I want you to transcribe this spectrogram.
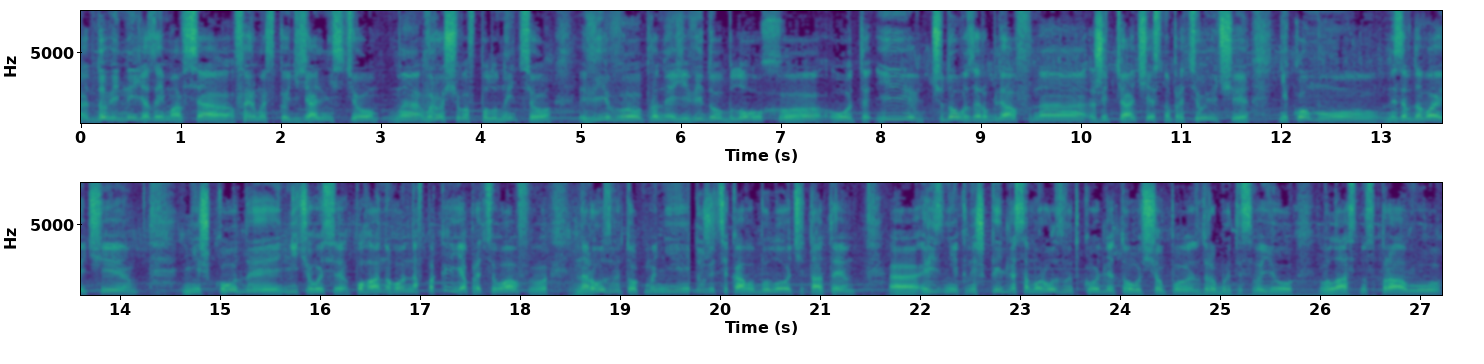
Е, До війни я займався фермерською діяльністю, е, вирощував полуницю, вів про неї відеоблог. е, От і чудово заробляв на життя, чесно працюючи, нікому не завдаваючи ні шкоди, ні чогось поганого. Навпаки, я працював на розвиток. Мені дуже цікаво було читати е, різні книжки для саморозвитку, для того, щоб зробити свою власну справу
